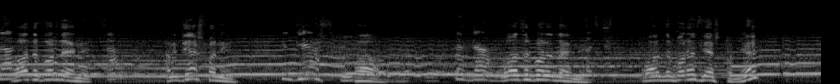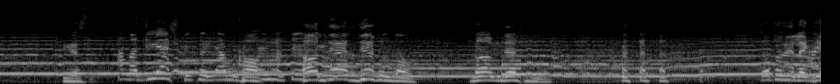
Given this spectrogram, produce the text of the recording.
না। পরে যায় না। না, আমি দিয়ে আসবানি দিয়ে আসবি। হ্যাঁ। তো পরে যায় না। ওয়াজের পরে দিয়ে আসবানি হ্যাঁ? ঠিক আছে। আমার দিয়ে আমি হ্যাঁ, হাতে হ্যাঁ দিয়ে দিয়ে দাও। দিয়ে আসুন কত দিলে কি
